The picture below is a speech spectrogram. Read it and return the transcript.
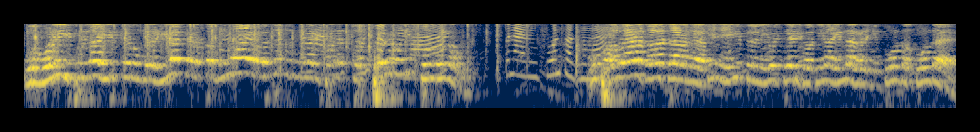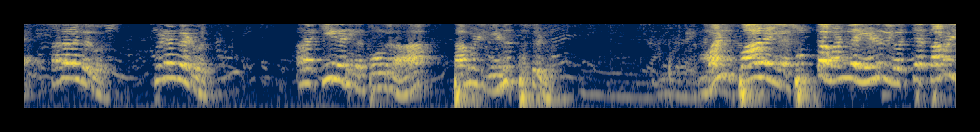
ஒரு மொழி இப்படிதான் இருக்கணுங்கிற இலக்கணத்தை மூவாயிரம் வருஷத்துக்கு முன்னாடி பெருமை தொன்மை நமக்கு பழமையான கலாச்சாரங்க அப்படின்னு எகிப்துல நீங்க போய் தேடி பார்த்தீங்கன்னா என்ன கிடைக்கும்? தோண்ட தோண்ட சடலங்கள் வரும். பிணங்கள் வரும். ஆனா கீழடிங்க தோண்டுனா தமிழ் எழுத்துக்கள் வரும். மண் பானையில சுட்ட மண்ல எழுதி வச்ச தமிழ்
